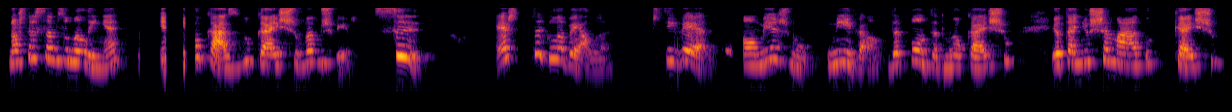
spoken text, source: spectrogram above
nós traçamos uma linha e no caso do queixo, vamos ver se esta glabela estiver ao mesmo nível da ponta do meu queixo, eu tenho o chamado queixo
